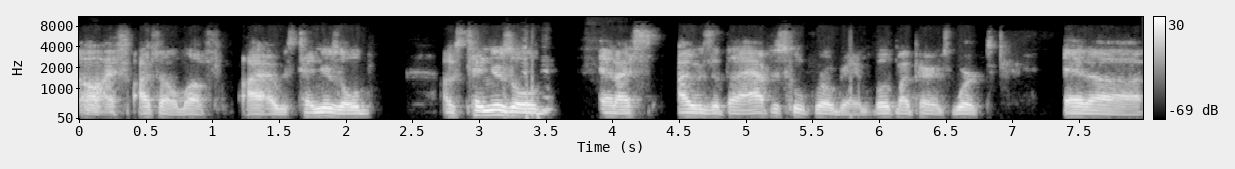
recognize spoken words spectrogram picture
Oh, I, I fell in love. I, I was 10 years old. I was 10 years old and I, I was at the after school program. Both my parents worked. And uh,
